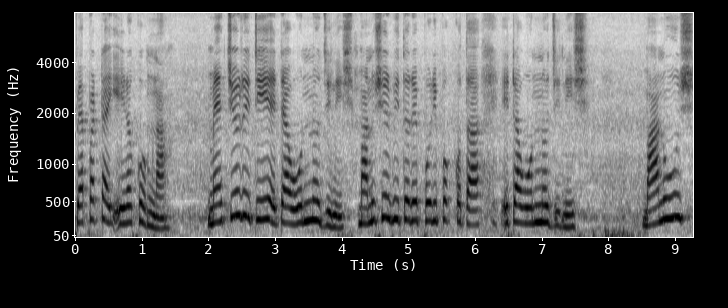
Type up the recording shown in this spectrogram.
ব্যাপারটা এরকম না। ম্যাচিউরিটি এটা অন্য জিনিস। মানুষের ভিতরে পরিপক্কতা এটা অন্য জিনিস। মানুষ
